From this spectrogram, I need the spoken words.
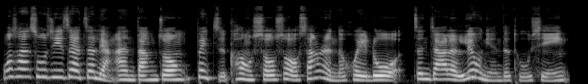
翁山苏基在这两案当中被指控收受商人的贿赂，增加了六年的徒刑，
